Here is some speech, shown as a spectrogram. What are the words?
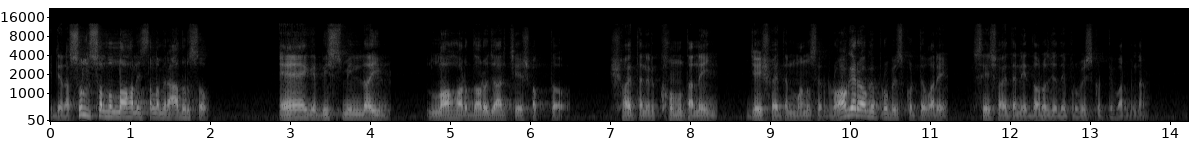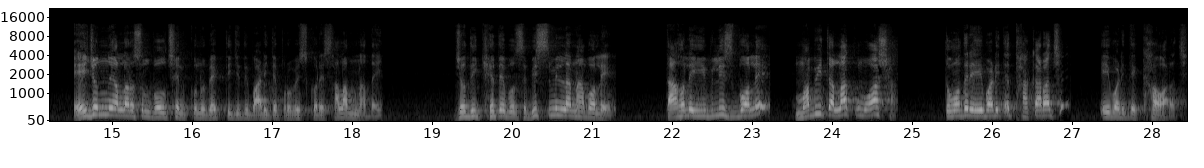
এটা রাসুল সাল্লাহ আলি সাল্লামের আদর্শ। এক বিসমিল্লাই লহর দরজার চেয়ে শক্ত, শয়তানের ক্ষমতা নেই। যে শয়তান মানুষের রগে রগে প্রবেশ করতে পারে, সে শয়তান এই দরজা দিয়ে প্রবেশ করতে পারবে না। এই জন্যই আল্লাহ রসুল বলছেন, কোনো ব্যক্তি যদি বাড়িতে প্রবেশ করে সালাম না দেয়, যদি খেতে বসে বিসমিল্লা না বলে, তাহলে ইবলিস বলে, মাবিতা লাকুম আশা তোমাদের এই বাড়িতে থাকার আছে, এই বাড়িতে খাওয়ার আছে।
